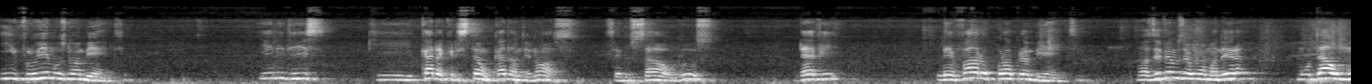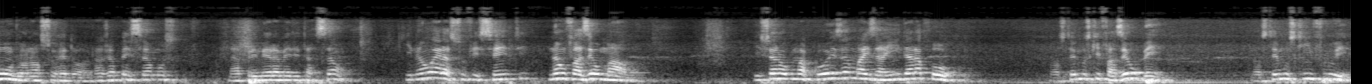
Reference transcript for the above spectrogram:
e influímos no ambiente. E ele diz que cada cristão, cada um de nós, sendo sal, luz, deve levar o próprio ambiente. Nós devemos, de alguma maneira, mudar o mundo ao nosso redor. Nós já pensamos na primeira meditação que não era suficiente não fazer o mal. Isso era alguma coisa, mas ainda era pouco. Nós temos que fazer o bem. Nós temos que influir.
